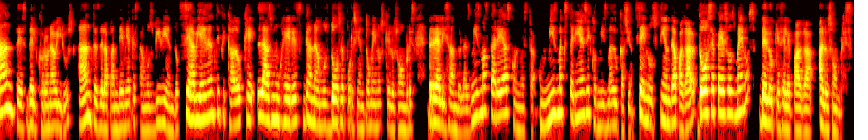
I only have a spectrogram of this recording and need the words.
antes del coronavirus, antes de la pandemia que estamos viviendo, se había identificado que las mujeres ganamos 12% menos que los hombres realizando las mismas tareas con nuestra con misma experiencia y con misma educación. Se nos tiende a pagar 12 pesos menos de lo que se le paga a los hombres.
